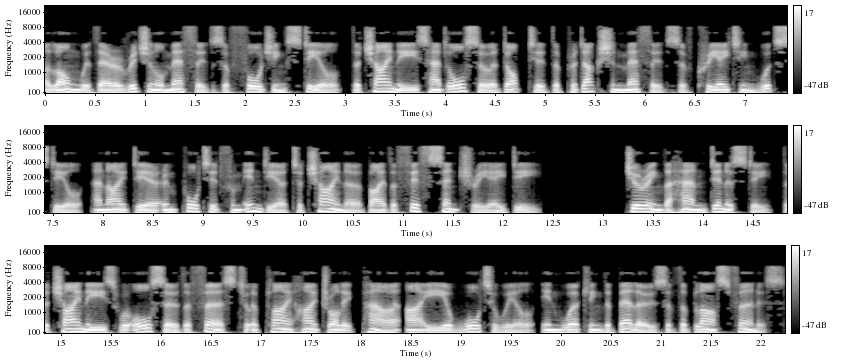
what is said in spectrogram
Along with their original methods of forging steel, the Chinese had also adopted the production methods of creating wootz steel, an idea imported from India to China by the 5th century AD. During the Han dynasty, the Chinese were also the first to apply hydraulic power i.e. a water wheel in working the bellows of the blast furnace.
